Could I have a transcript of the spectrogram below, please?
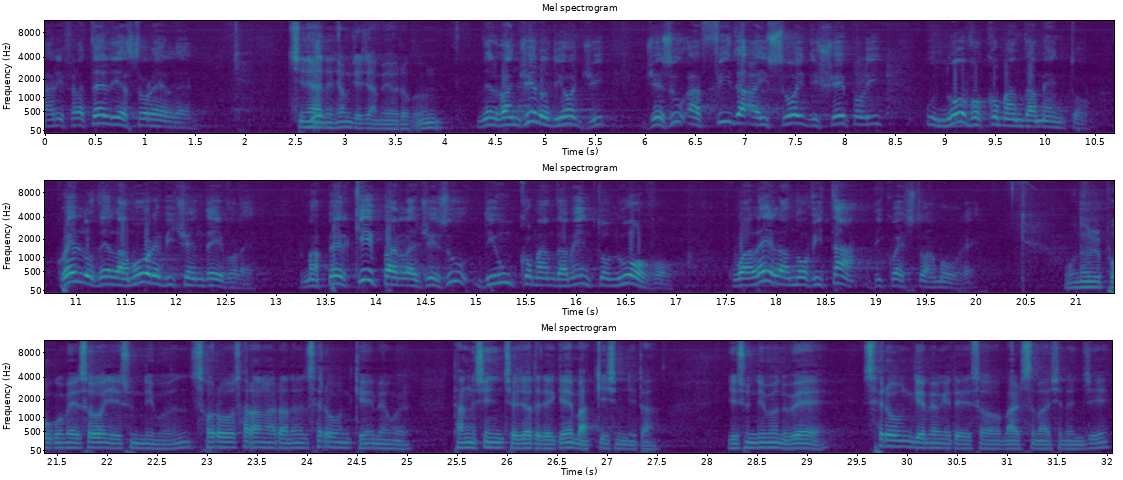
Cari fratelli e sorelle, 친애하는 형제자매 여러분, nel Vangelo di oggi Gesù affida ai suoi discepoli un nuovo comandamento, quello dell'amore vicendevole. Ma perché parla Gesù di un comandamento nuovo? Qual è la novità di questo amore? 오늘 복음에서 예수님은 서로 사랑하라는 새로운 계명을 당신 제자들에게 맡기십니다. 예수님은 왜 새로운 계명에 대해서 말씀하시는지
